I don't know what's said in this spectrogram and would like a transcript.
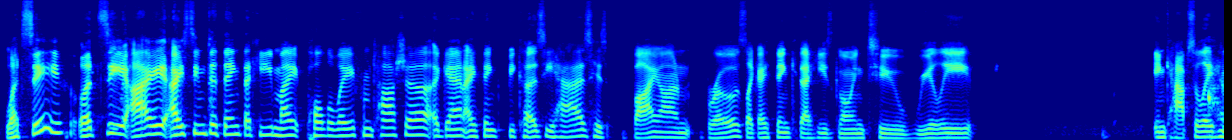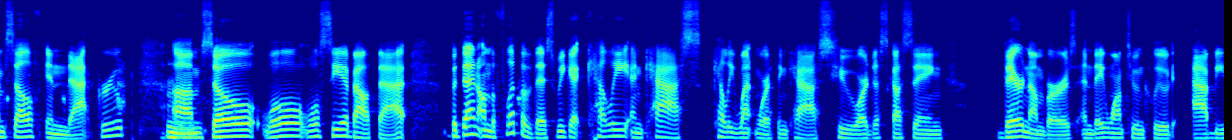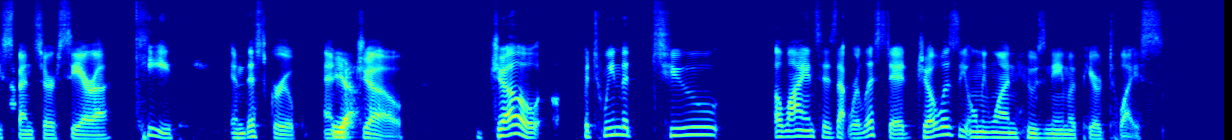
Let's see. Let's see. I I seem to think that he might pull away from Tasha again. I think because he has his Bayon Bros, like I think that he's going to really encapsulate himself in that group. Mm-hmm. Um, so we'll we'll see about that. But then on the flip of this, we get Kelly and Cass, Kelly Wentworth and Cass, who are discussing their numbers, and they want to include Abby, Spencer, Sierra, Keith in this group, and yeah. Joe. Joe, between the two alliances that were listed, Joe was the only one whose name appeared twice.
